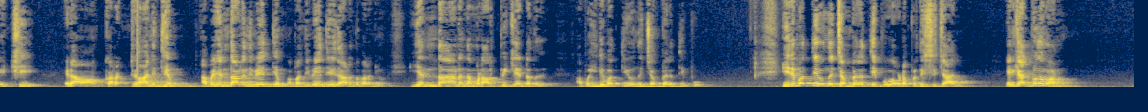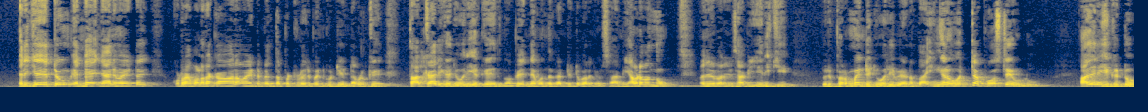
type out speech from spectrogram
യക്ഷിയുടെ ആ കറക്റ്റ് സാന്നിധ്യം. അപ്പോൾ എന്താണ് നിവേദ്യം? അപ്പം നിവേദ്യം ഇതാണെന്ന് പറഞ്ഞു. എന്താണ് നമ്മൾ അർപ്പിക്കേണ്ടത്? അപ്പോൾ ഇരുപത്തിയൊന്ന് ചെമ്പരത്തിപ്പൂ. ഇരുപത്തിയൊന്ന് ചെമ്പരത്തിപ്പൂ അവിടെ പ്രതിഷ്ഠിച്ചാൽ എനിക്ക് അത്ഭുതമാണ്. എനിക്ക് ഏറ്റവും എന്റെ ഞാനുമായിട്ട് കുറേ വളരെ കാലമായിട്ട് ബന്ധപ്പെട്ടുള്ള ഒരു പെൺകുട്ടിയുണ്ട്. അവൾക്ക് താൽക്കാലിക ജോലിയൊക്കെ ആയിരുന്നു. അപ്പോൾ എന്നെ വന്ന് കണ്ടിട്ട് പറഞ്ഞു സ്വാമി അവിടെ വന്നു. എന്നിട്ട് പറഞ്ഞു സ്വാമി എനിക്ക് ഒരു പെർമനന്റ് ജോലി വേണം. ഇങ്ങനെ ഒറ്റ പോസ്റ്റേ ഉള്ളൂ. അതെനിക്ക് കിട്ടൂ.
